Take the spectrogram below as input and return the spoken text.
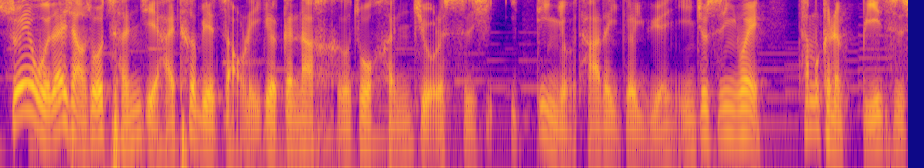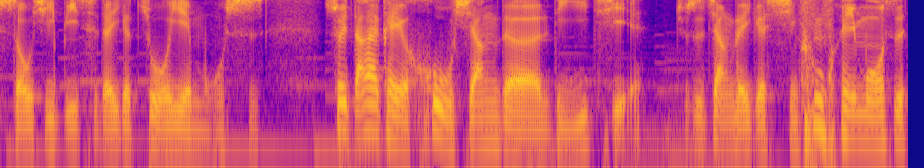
所以我在想说，陈姐还特别找了一个跟她合作很久的司机，一定有他的一个原因，就是因为他们可能彼此熟悉彼此的一个作业模式，所以大概可以互相的理解，就是这样的一个行为模式，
